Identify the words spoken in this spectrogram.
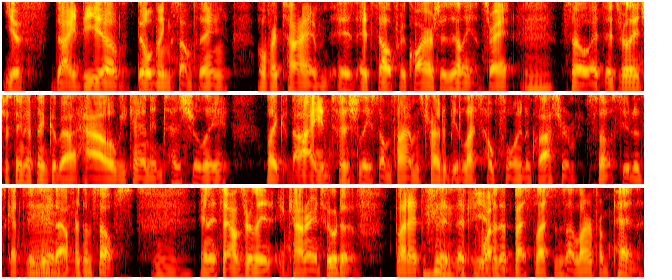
if the idea of building something over time is itself requires resilience, right? Mm-hmm. So it's it's really interesting to think about how we can intentionally. Like I intentionally sometimes try to be less helpful in a classroom, so students can figure it Mm. out for themselves. And it sounds really counterintuitive, but it's it's it's Yeah. one of the best lessons I learned from Penn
